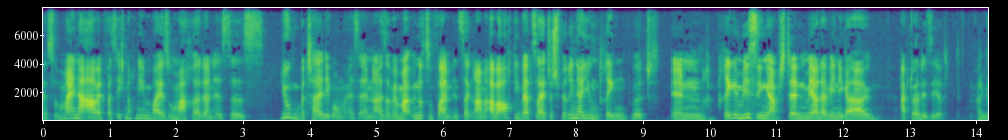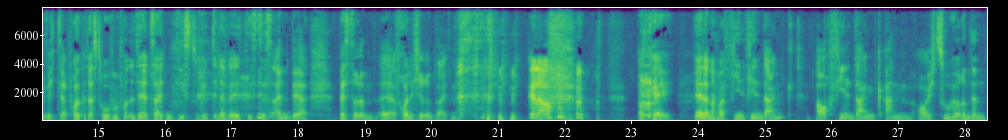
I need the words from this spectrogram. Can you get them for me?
es um meine Arbeit, was ich noch nebenbei so mache, dann ist es Jugendbeteiligung SN. Also wir nutzen vor allem Instagram. Aber auch die Webseite Schweriner Jugendring wird in regelmäßigen Abständen mehr oder weniger aktualisiert angesichts der Vollkatastrophen von Internetseiten, die es so gibt in der Welt, ist das eine der besseren, äh, erfreulicheren Seiten. genau. okay. Ja, dann nochmal vielen, vielen Dank. Auch vielen Dank an euch Zuhörenden.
